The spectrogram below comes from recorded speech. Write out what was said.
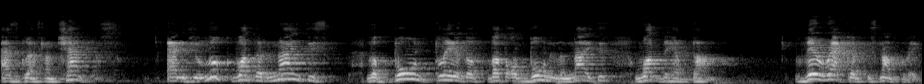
as Grand Slam champions. And if you look what the 90s, the born players that, that are born in the 90s, what they have done. Their record is not great.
